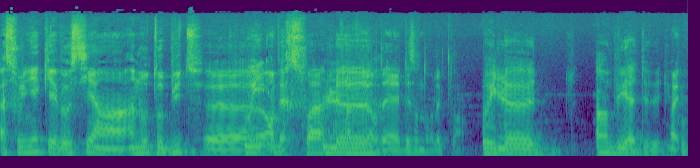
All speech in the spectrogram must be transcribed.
À souligner qu'il y avait aussi un, un autobut euh, Oui, envers soi le- en faveur des, des Anderlechtois. Oui, le, un but à deux, du coup.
